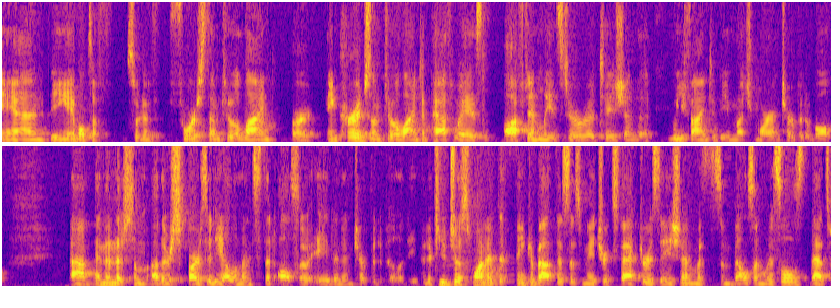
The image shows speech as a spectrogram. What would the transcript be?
and being able to sort of force them to align or encourage them to align to pathways often leads to a rotation that we find to be much more interpretable. Um, and then there's some other sparsity elements that also aid in interpretability. But if you just wanted to think about this as matrix factorization with some bells and whistles, that's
